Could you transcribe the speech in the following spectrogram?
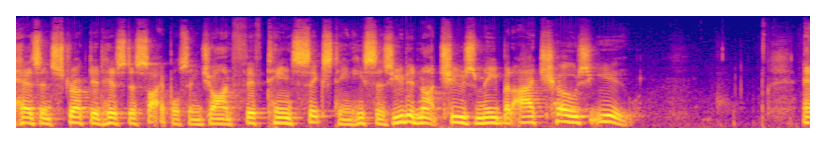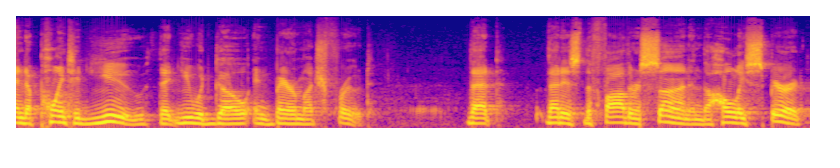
has instructed his disciples in John 15, 16. He says, You did not choose me, but I chose you and appointed you that you would go and bear much fruit. That that is the Father and Son and the Holy Spirit,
